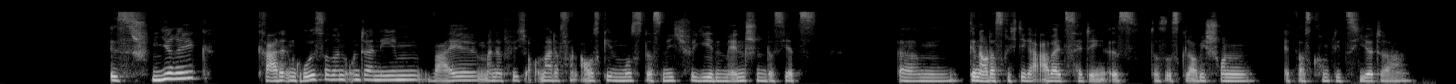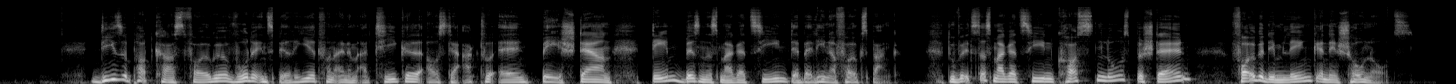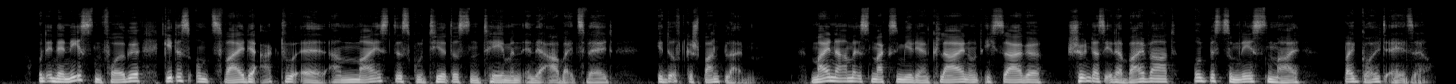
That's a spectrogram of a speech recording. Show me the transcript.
ist schwierig, gerade in größeren Unternehmen, weil man natürlich auch immer davon ausgehen muss, dass nicht für jeden Menschen das jetzt ähm, genau das richtige Arbeitssetting ist. Das ist, glaube ich, schon etwas komplizierter. Diese Podcast-Folge wurde inspiriert von einem Artikel aus der aktuellen B-Stern, dem Business-Magazin der Berliner Volksbank. Du willst das Magazin kostenlos bestellen? Folge dem Link in den Show Notes. Und in der nächsten Folge geht es um zwei der aktuell am meist diskutiertesten Themen in der Arbeitswelt. Ihr dürft gespannt bleiben. Mein Name ist Maximilian Klein und ich sage, schön, dass ihr dabei wart und bis zum nächsten Mal bei Goldelse.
